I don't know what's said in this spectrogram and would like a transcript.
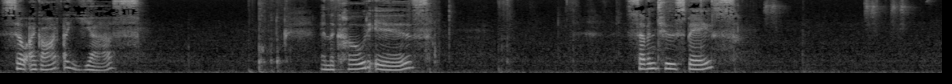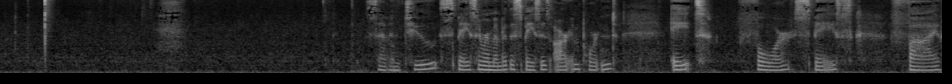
So I got a yes. And the code is 72 space seven two space and remember the spaces are important eight four space five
